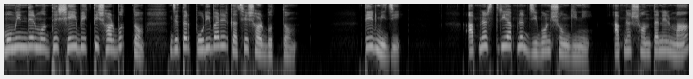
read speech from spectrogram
মুমিনদের মধ্যে সেই ব্যক্তি সর্বোত্তম যে তার পরিবারের কাছে সর্বোত্তম। তেরমিজি, আপনার স্ত্রী আপনার জীবন সঙ্গিনী, আপনার সন্তানের মা,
